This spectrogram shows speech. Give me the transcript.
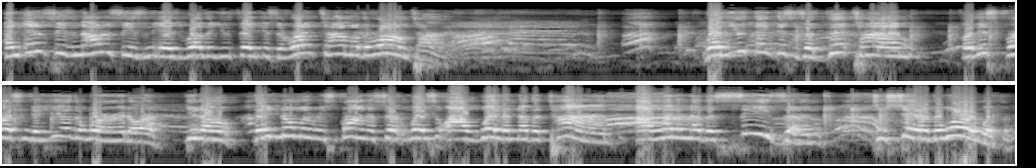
And in season, out of season is whether you think it's the right time or the wrong time. Okay. Whether you think this is a good time for this person to hear the word or, you know, they normally respond a certain way, so I'll wait another time. I'll wait another season to share the word with them.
